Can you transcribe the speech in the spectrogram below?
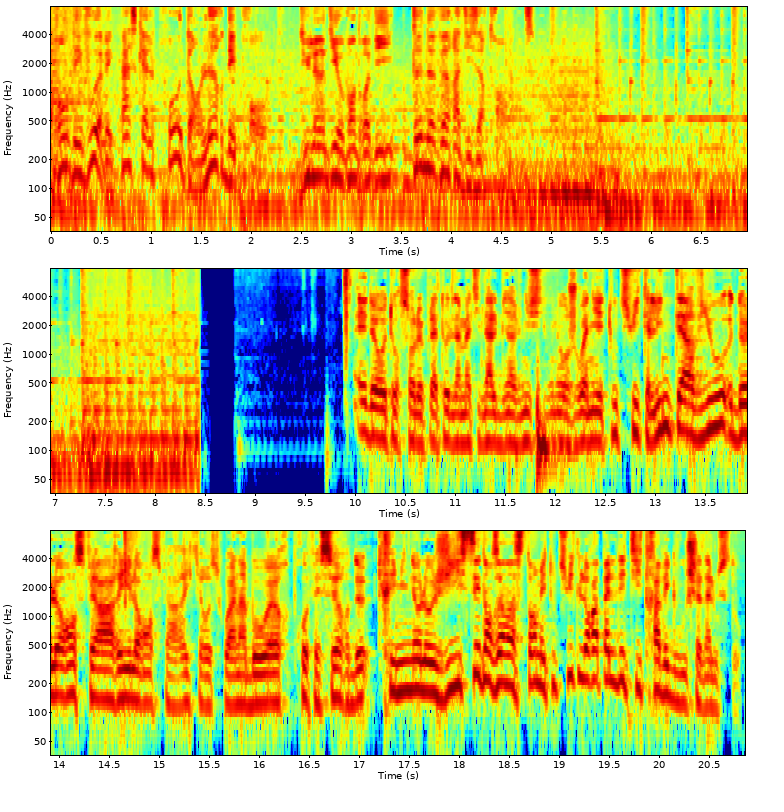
Rendez-vous avec Pascal Pro dans l'heure des pros, du lundi au vendredi de 9h à 10h30. Et de retour sur le plateau de la matinale, bienvenue si vous nous rejoignez tout de suite. L'interview de Laurence Ferrari. Laurence Ferrari qui reçoit Alain Bauer, professeur de criminologie. C'est dans un instant, mais tout de suite le rappel des titres avec vous, Chana Lousteau.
